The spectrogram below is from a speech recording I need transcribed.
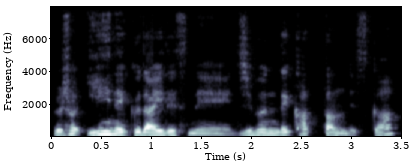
比如说，いいねくだいですね。自分で買ったんですか？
